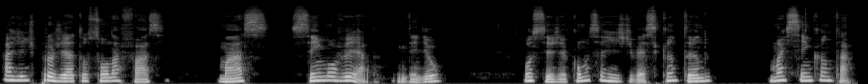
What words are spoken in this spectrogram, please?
a gente projeta o som na face, mas sem mover ela, entendeu? Ou seja, é como se a gente estivesse cantando, mas sem cantar.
